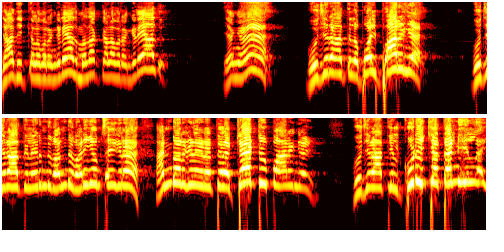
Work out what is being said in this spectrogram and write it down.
ஜாதி கலவரம் கிடையாது மத கலவரம் கிடையாது. ஏங்க குஜராத்தில் போய் பாருங்கள் குஜராத்தில் இருந்து வந்து வணிகம் செய்கிற அன்பர்களிடத்தில் கேட்டு பாருங்கள். குஜராத்தில் குடிக்க தண்ணி இல்லை.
